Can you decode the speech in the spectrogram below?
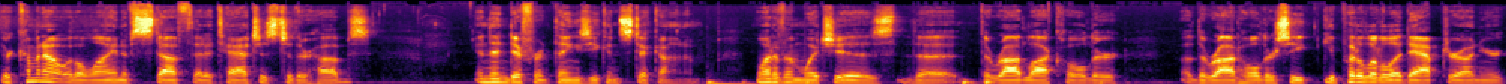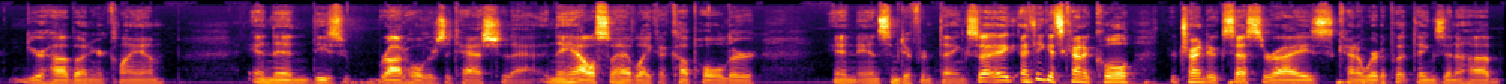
They're coming out with a line of stuff that attaches to their hubs, and then different things you can stick on them. One of them, which is the the rod lock holder, uh, the rod holder. So you, you put a little adapter on your your hub on your clam, and then these rod holders attached to that. And they also have like a cup holder and, and some different things. So I, I think it's kind of cool. They're trying to accessorize kind of where to put things in a hub.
